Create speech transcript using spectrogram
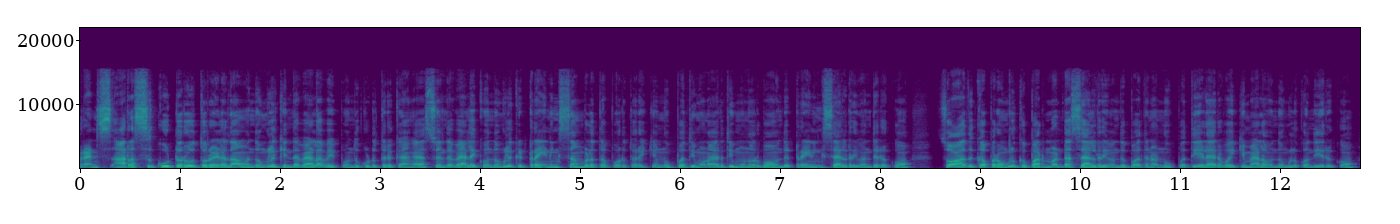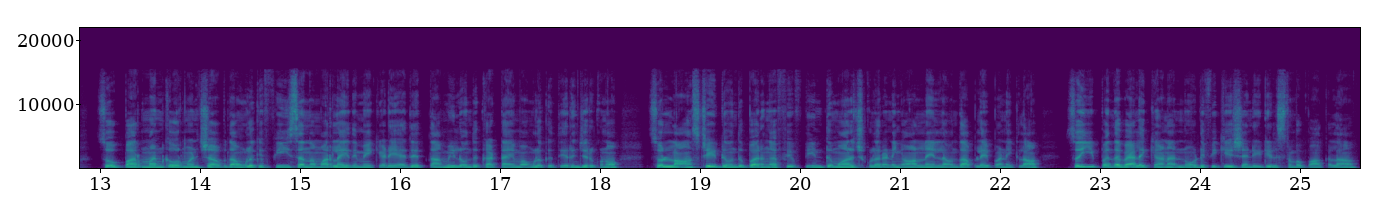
Friends அரசு கூட்டுறவுத்துறையில் தான் வந்து உங்களுக்கு இந்த வேலை வாய்ப்பு வந்து கொடுத்துருக்காங்க ஸோ இந்த வேலைக்கு வந்து உங்களுக்கு ட்ரைனிங் சம்பளத்தை பொறுத்த வரைக்கும் முப்பத்தி மூணாயிரத்தி 33,300 வந்து ட்ரைனிங் சேலரி வந்து இருக்கும். ஸோ அதுக்கப்புறம் உங்களுக்கு பெர்மனன்ட்டா சேலரி வந்து பார்த்தீங்கன்னா, ரூ. 37,000 மேல வந்து உங்களுக்கு வந்து இருக்கும். ஸோ பெர்மனன்ட் கவர்மெண்ட் ஜாப் தான். உங்களுக்கு ஃபீஸ் அந்த மாதிரிலாம் எதுவுமே கிடையாது. தமிழ் வந்து கட்டாயமாக உங்களுக்கு தெரிஞ்சிருக்கணும். ஸோ லாஸ்ட் டேட் வந்து பாருங்க 15த் மார்ச்க்குள்ளார நீங்கள் ஆன்லைனில் வந்து அப்ளை பண்ணிக்கலாம். ஸோ இப்போ இந்த வேலைக்கான நோட்டிஃபிகேஷன் டீட்டெயில்ஸ் நம்ம பார்க்கலாம்.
